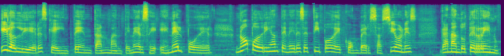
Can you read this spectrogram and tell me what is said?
y los líderes que intentan mantenerse en el poder no podrían tener ese tipo de conversaciones ganando terreno.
